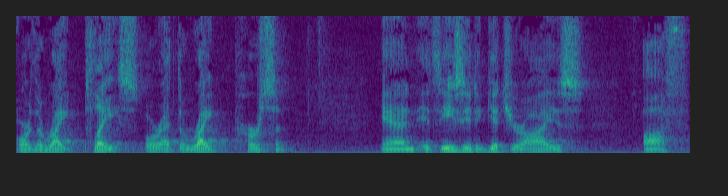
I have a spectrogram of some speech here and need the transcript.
or the right place or at the right person. And it's easy to get your eyes off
